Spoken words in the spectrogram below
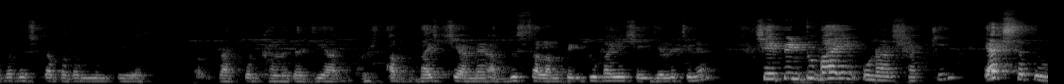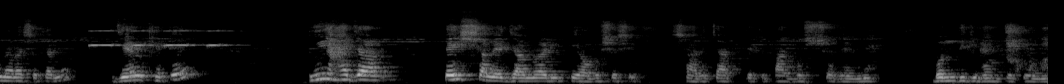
উপদেষ্টা, প্রধানমন্ত্রী প্রাক্তন খালেদা জিয়া ভাইস চেয়ারম্যান আব্দুল সালাম পিন্টু ভাইও সেই জেলে ছিলেন। সেই পিন্টু ভাই ওনার সাক্ষী। একসাথে ওনারা সেখানে জেল খেটে দুই হাজার তেইশ সালে জানুয়ারিতে অবশেষে সাড়ে চার থেকে পাঁচ বৎসরের বন্দি জীবন থেকে উনি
